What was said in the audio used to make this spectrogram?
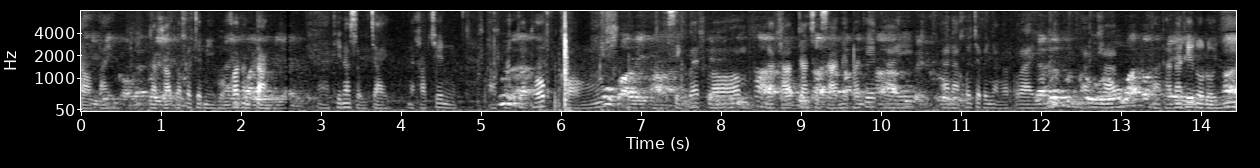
ต่อไปนะครับแล้วก็จะมีหัวข้อต่างๆ ที่น่าสนใจนะครับ เช่นผลกระทบของสิ่งแวดล้อมนะครับ การศึกษาในประเทศไทย อนาคตจะเป็นอย่างไรนะครับทางด้านเทคโนโลยี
